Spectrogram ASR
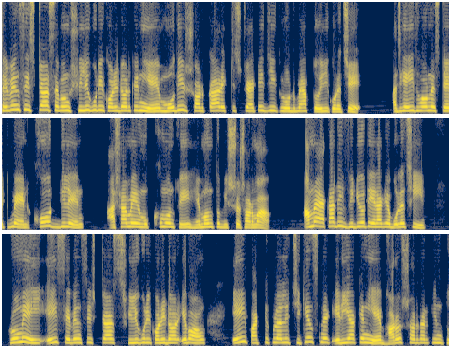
সেভেন সিস্টার্স এবং শিলিগুড়ি করিডোরকে নিয়ে মোদীর সরকার একটি স্ট্র্যাটেজিক রোডম্যাপ তৈরি করেছে। আজকে এই ধরনের স্টেটমেন্ট খোদ দিলেন আসামের মুখ্যমন্ত্রী হেমন্ত বিশ্ব শর্মা। আমরা একাধিক ভিডিওতে এর আগে বলেছি, ক্রমেই এই সেভেন সিস্টার্স শিলিগুড়ি করিডোর এবং এই পার্টিকুলারলি চিকেন স্নেক এরিয়াকে নিয়ে ভারত সরকার কিন্তু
